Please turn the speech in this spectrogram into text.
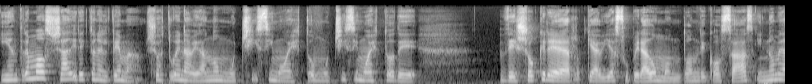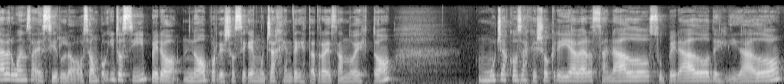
Y entremos ya directo en el tema. Yo estuve navegando muchísimo esto, muchísimo esto de de yo creer que había superado un montón de cosas y no me da vergüenza decirlo. O sea, un poquito sí, pero no, porque yo sé que hay mucha gente que está atravesando esto. Muchas cosas que yo creía haber sanado, superado, desligado.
